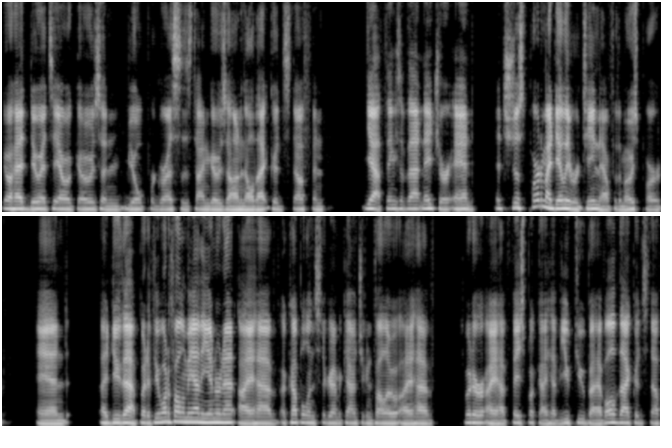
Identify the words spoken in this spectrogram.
go ahead, do it, see how it goes, and you'll progress as time goes on and all that good stuff. And yeah, things of that nature. And it's just part of my daily routine now for the most part. And I do that. But if you want to follow me on the internet, I have a couple Instagram accounts you can follow. I have Twitter, I have Facebook, I have YouTube, I have all of that good stuff.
